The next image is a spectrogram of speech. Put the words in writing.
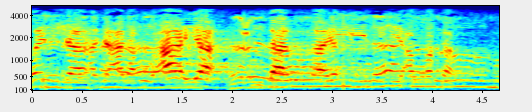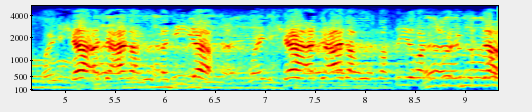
وإن شاء جعله عاريا إلا مما يكفي به عورته وإن شاء جعله غنيا وإن شاء جعله فقيرا عجوزا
